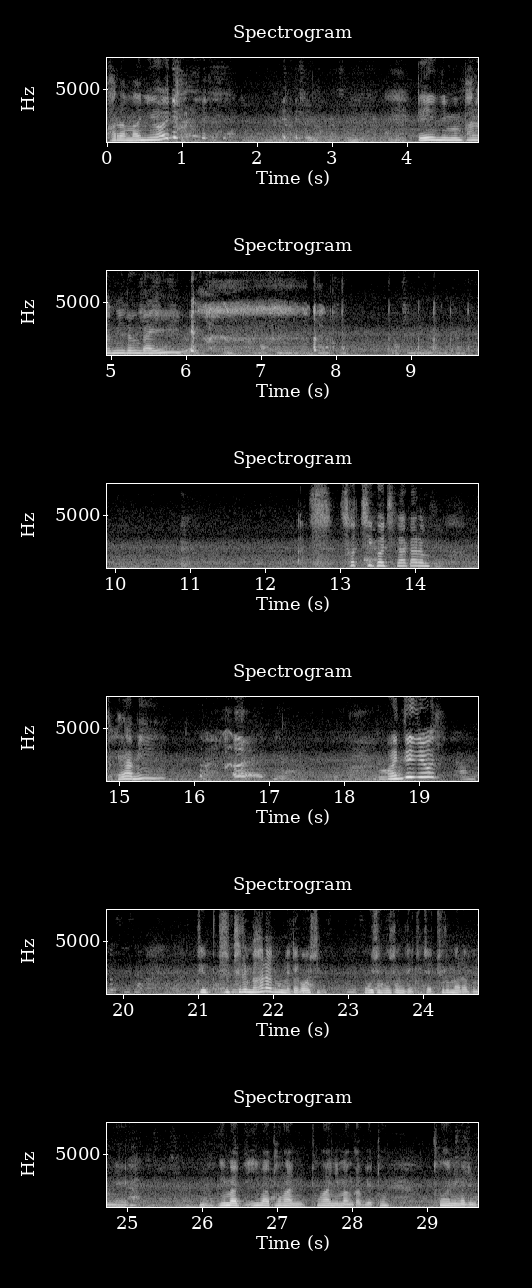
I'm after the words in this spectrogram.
바람만이 아니. 내님은 바람이 이런가이 서치고 지나가는 바람이 언제님은 지금 주, 주름이 하나도 없네. 내가 50, 55세인데 진짜 주름 하나도 없네. 응? 이마, 이마 동안, 동안 봐요. 동, 동안 이마 좀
